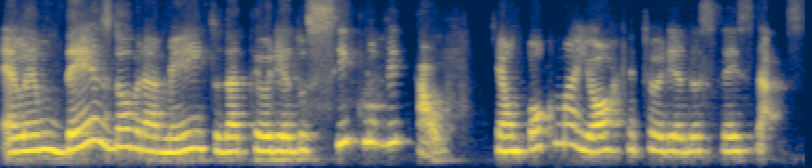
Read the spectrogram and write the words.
ela é um desdobramento da teoria do ciclo vital, que é um pouco maior que a teoria das três idades.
